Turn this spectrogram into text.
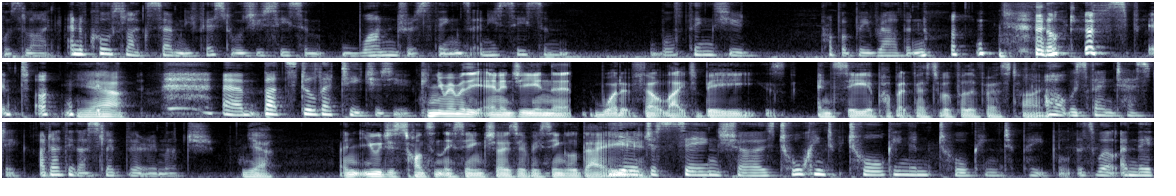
was like. And of course, like so many festivals, you see some wondrous things and you see some, well, things you'd probably rather not, not have spent time. Yeah. Um, but still, that teaches you. Can you remember the energy and the, what it felt like to be and see a puppet festival for the first time? Oh, it was fantastic. I don't think I slept very much. Yeah. And you were just constantly seeing shows every single day. Yeah, just seeing shows, talking to talking and talking to people as well. And the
